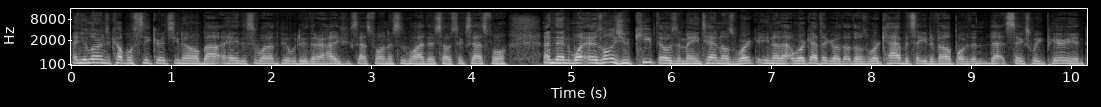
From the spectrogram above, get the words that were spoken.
and you learn a couple secrets, you know, about, hey, this is what other people do that are highly successful and this is why they're so successful. And then what, as long as you keep those and maintain those work, you know, that work ethic or those work habits that you develop over the, that six week period,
